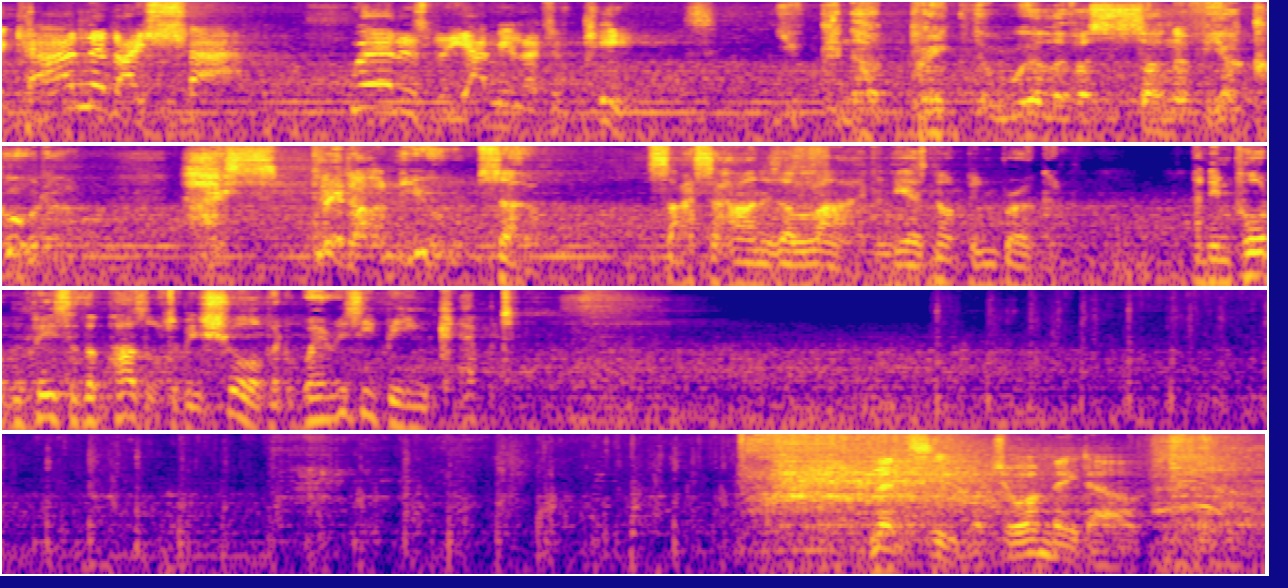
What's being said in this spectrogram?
I can and I shall. Where is the Amulet of Kings? You cannot break the will of a son of Yokuda. I spit on you. So, Sai Sahan is alive and he has not been broken. An important piece of the puzzle to be sure, but where is he being kept? Let's see what you're made of.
